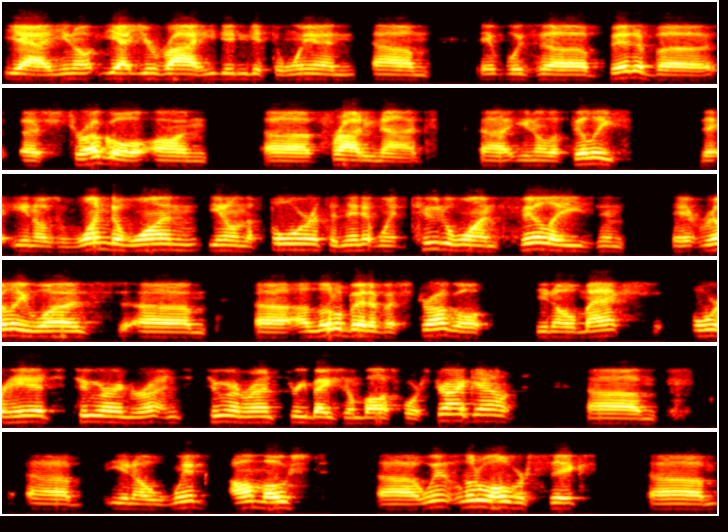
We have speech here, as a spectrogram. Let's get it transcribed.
Yeah, you know, yeah, you're right. He didn't get the win. Um, it was a bit of a, a struggle on uh, Friday night. Uh, you know, the Phillies that you know it was one to one, you know, in the fourth, and then it went two to one Phillies, and it really was um, uh, a little bit of a struggle. You know, Max four hits, two earned runs, two earned runs, three base on balls, four strikeouts. Um, uh, you know, went almost uh, went a little over six. Um,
